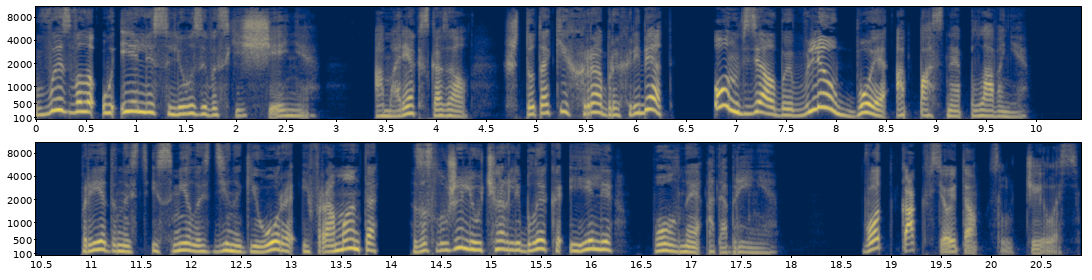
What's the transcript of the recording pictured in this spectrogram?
вызвало у Элли слезы восхищения. А моряк сказал — что таких храбрых ребят он взял бы в любое опасное плавание. Преданность и смелость Дина Геора и Фроманта заслужили у Чарли Блэка и Элли полное одобрение. Вот как все это случилось.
